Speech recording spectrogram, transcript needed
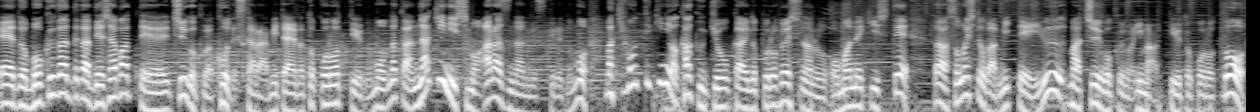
えっ、ー、と、僕が、が出しゃばって中国はこうですから、みたいなところっていうのも、なんか、なきにしもあらずなんですけれども、まあ、基本的には各業界のプロフェッショナルをお招きして、さあ、その人が見ている、まあ、中国の今っていうところと、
